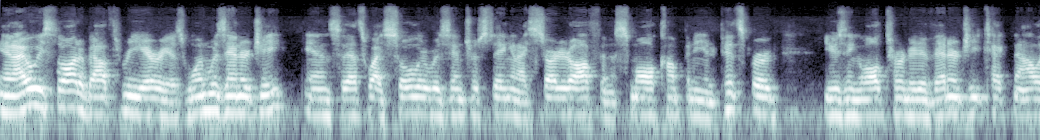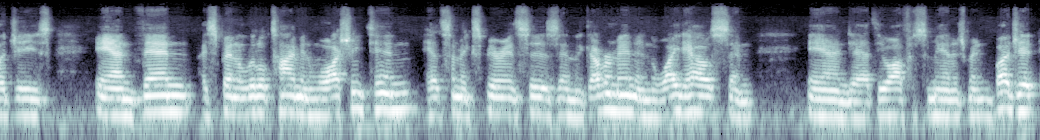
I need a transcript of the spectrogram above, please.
and I always thought about three areas. One was energy, and so that's why solar was interesting. And I started off in a small company in Pittsburgh using alternative energy technologies. And then I spent a little time in Washington, had some experiences in the government, in the White House, and, and at the Office of Management and Budget.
